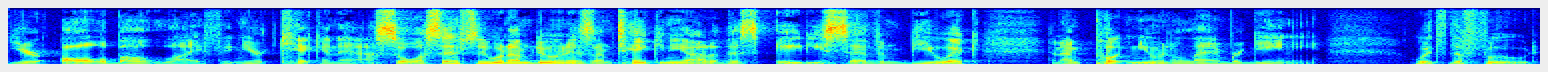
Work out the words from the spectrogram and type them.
you're all about life and you're kicking ass. So essentially what I'm doing is I'm taking you out of this 87 Buick and I'm putting you in a Lamborghini with the food.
